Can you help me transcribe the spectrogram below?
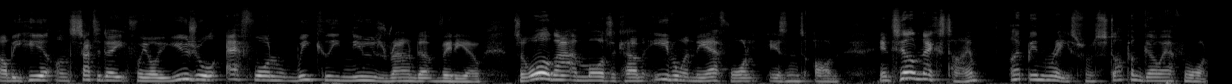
I'll be here on Saturday for your usual F1 weekly news roundup video. So, all that and more to come, even when the F1 isn't on. Until next time, I've been Reese from Stop and Go F1,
